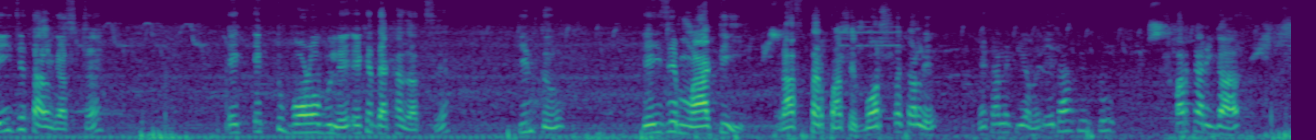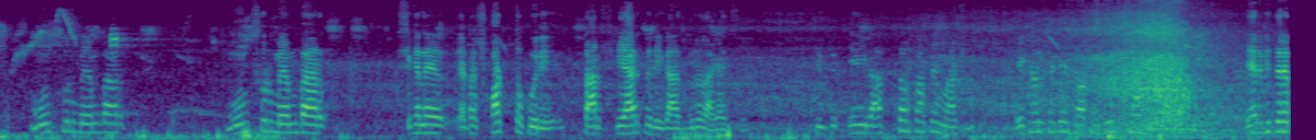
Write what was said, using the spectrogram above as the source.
এই যে তাল গাছটা একটু বড় বলে একে দেখা যাচ্ছে। কিন্তু এই যে মাটি রাস্তার পাশে, বর্ষাকালে এখানে কি হবে? এটা কিন্তু সরকারি গাছ। মনসুর মেম্বার মনসুর মেম্বার সেখানে একটা শর্ত করে তার শেয়ার করে গাছগুলো লাগাইছে। কিন্তু এই রাস্তার পাশে মাটি, এখান থেকে যতদূর এর ভিতরে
